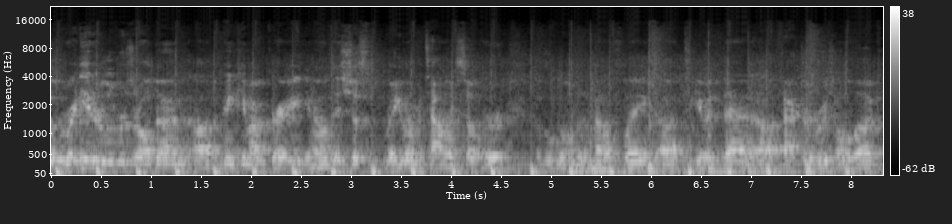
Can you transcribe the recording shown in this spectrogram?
So the radiator louvers are all done. Uh, the paint came out great. You know, it's just regular metallic silver with a little bit of metal flake uh, to give it that uh, factory original look.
